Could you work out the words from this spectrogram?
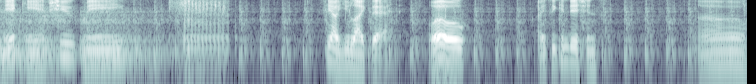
And it can't shoot me. See how you like that. Whoa. Icy conditions. Oh.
